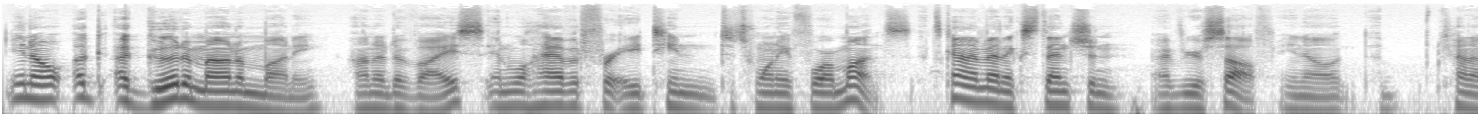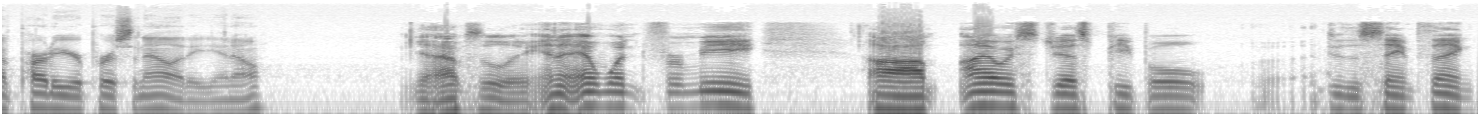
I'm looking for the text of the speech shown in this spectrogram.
you know, a, a, good amount of money on a device and will have it for 18 to 24 months. It's kind of an extension of yourself, you know, kind of part of your personality, you know? Yeah, absolutely. And, and when, for me, um, I always suggest people uh, do the same thing.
